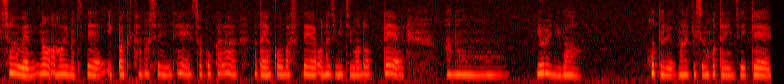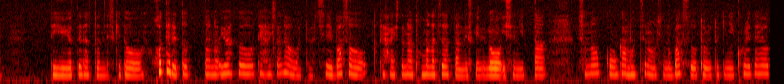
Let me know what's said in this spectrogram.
シャウエンの青い町で1泊楽しんでそこからまた夜行バスで同じ道戻ってあのー、夜にはホテルマラケシュのホテルに着いてっていう予定だったんですけどホテル取ったの予約を手配したのは私バスを手配したのは友達だったんですけれど一緒に行った。その子がもちろんそのバスを取る時にこれだよっ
